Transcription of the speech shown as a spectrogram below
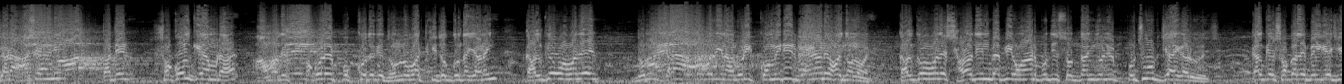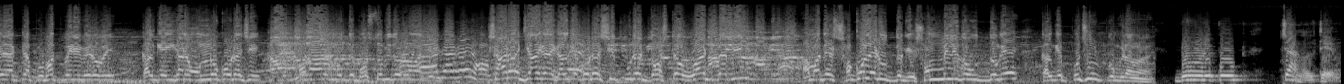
যারা আসেননি তাদের সকলকে আমরা আমাদের সকলের পক্ষ থেকে ধন্যবাদ কৃতজ্ঞতা জানাই। কালকেও আমাদের ধরুন জাতীয়তাবাদী নাগরিক কমিটির ব্যানারে হয়তো নয় কালকেও আমাদের সারাদিন ব্যাপী ওনার প্রতি শ্রদ্ধাঞ্জলির প্রচুর জায়গা রয়েছে। কালকে সকালে বেরিয়েছে একটা প্রভাত পেরিয়ে বেরোবে। কালকে এইখানে অন্য কোর্ট আছে। মধ্যে বস্ত্র বিতরণ আছে। সারা জায়গায় কালকে গোটা শিবপুরের দশটা ওয়ার্ড ব্যাপী আমাদের সকলের উদ্যোগে সম্মিলিত উদ্যোগে কালকে প্রচুর প্রোগ্রাম হয়। Bureau report channel ten.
